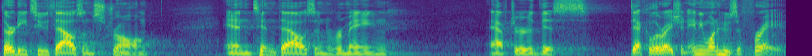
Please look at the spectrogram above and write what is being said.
32,000 strong, and 10,000 remain after this declaration. Anyone who's afraid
